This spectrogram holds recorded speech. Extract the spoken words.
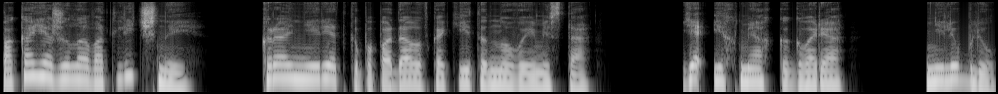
Пока я жила в отличной, крайне редко попадала в какие-то новые места. Я их, мягко говоря, не люблю.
